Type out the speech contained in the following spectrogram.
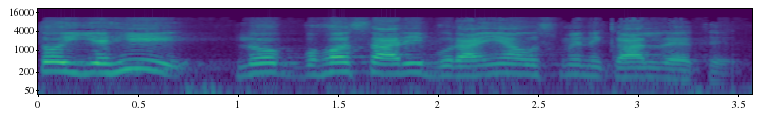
तो यही लोग बहुत सारी बुराइयाँ उसमें निकाल रहे थे।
